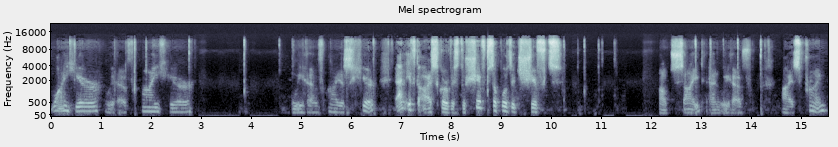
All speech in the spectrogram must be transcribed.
y here, we have i here, we have is here. And if the IS curve is to shift, suppose it shifts outside and we have is prime,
